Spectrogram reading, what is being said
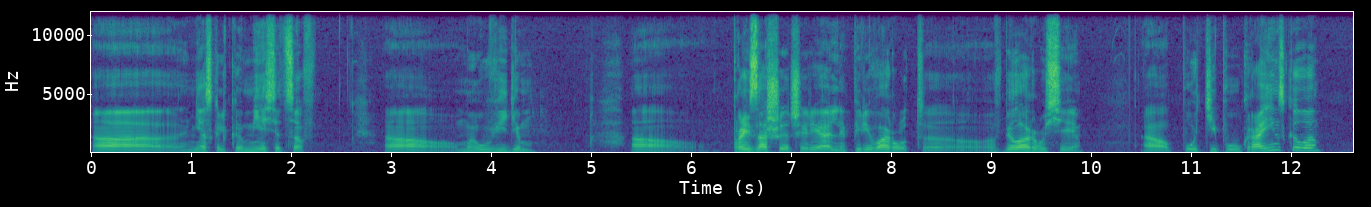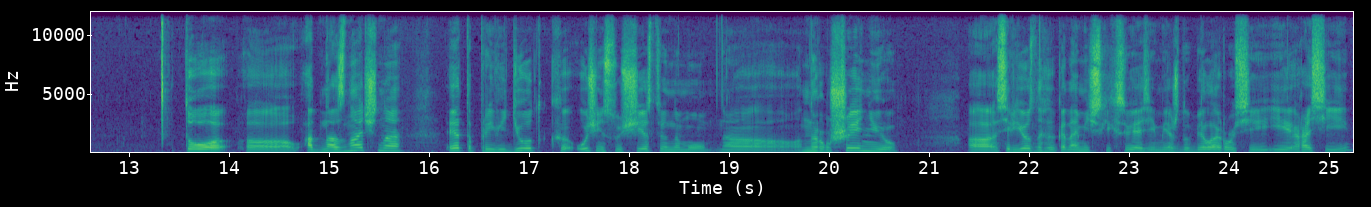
несколько месяцев мы увидим произошедший реальный переворот э, в Белоруссии по типу украинского, то однозначно это приведет к очень существенному нарушению серьезных экономических связей между Белоруссией и Россией.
